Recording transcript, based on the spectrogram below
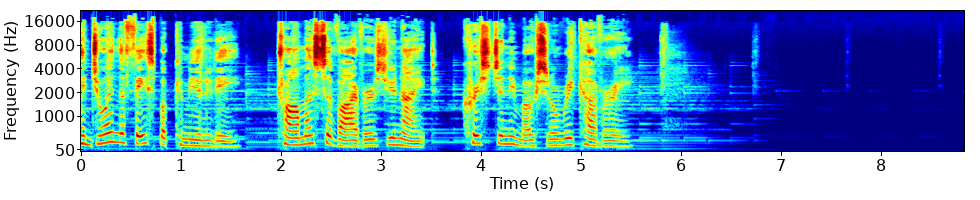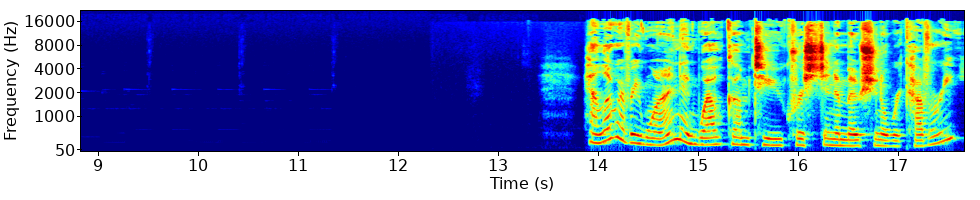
and join the Facebook community, Trauma Survivors Unite Christian Emotional Recovery. Hello, everyone, and welcome to Christian Emotional Recovery,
